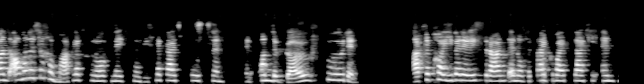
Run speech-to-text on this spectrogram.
Want almal is so gemaklik geraak met gerieflikheidskos en en on the go food en hardloop gou hier by die restaurant in of 'n takeaway plekkie in.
